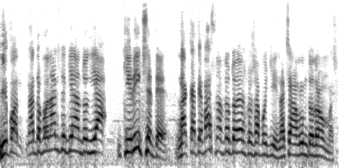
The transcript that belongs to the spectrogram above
Λοιπόν, να το φωνάξετε και να το διακηρύξετε, να κατεβάσουν αυτό το έσχος από εκεί, να ξαναβρούμε το δρόμο μας.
